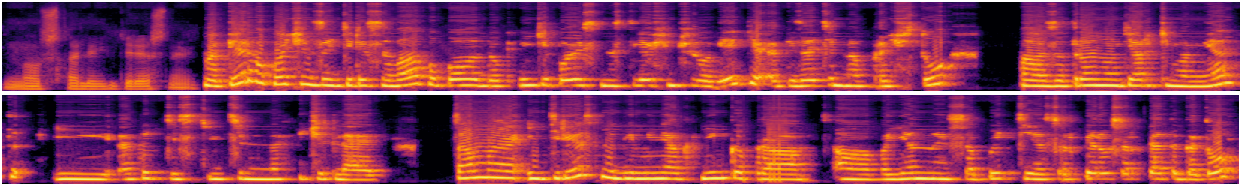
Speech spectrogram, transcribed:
ну, стали интересными? Во-первых, очень заинтересовала по поводу книги «Повесть о настоящем человеке». Обязательно прочту. А, Затронул яркий момент, и это действительно впечатляет. Самая интересная для меня книга про а, военные события 41-45 годов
